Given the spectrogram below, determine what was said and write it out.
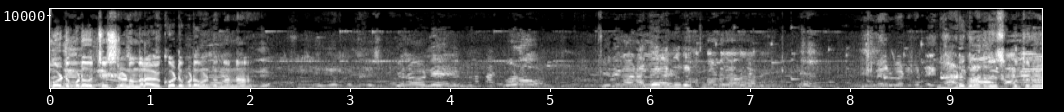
కోర్టు పొడవు వచ్చేసి రెండు వందల యాభై కోర్టు పొడవు ఉంటుందన్న. గాడికి అటు తీసుకుతారు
